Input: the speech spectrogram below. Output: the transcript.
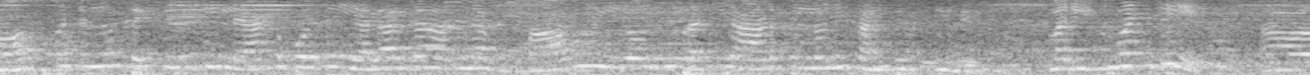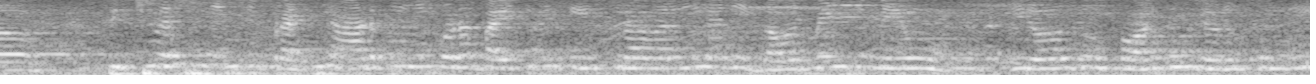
హాస్పిటల్లో సెక్యూరిటీ లేకపోతే ఎలాగా అన్న భావం ఈరోజు ప్రతి ఆడపిల్లని కనిపిస్తుంది. మరి ఇటువంటి సిచ్యువేషన్ నుంచి ప్రతి ఆడపిల్లని కూడా బయటికి తీసుకురావాలి అని గవర్నమెంట్ మేము ఈరోజు కోరడం జరుగుతుంది.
